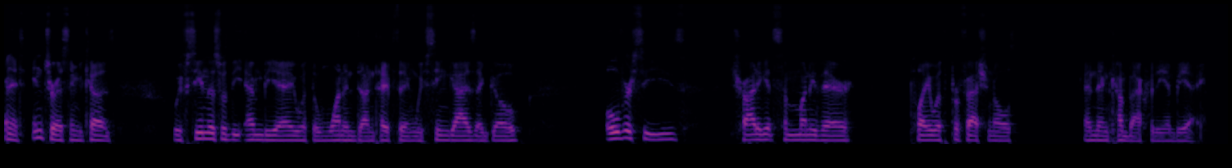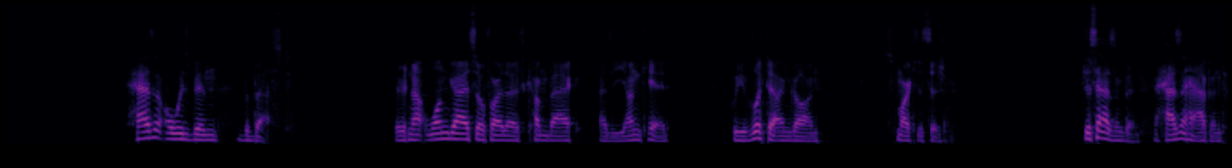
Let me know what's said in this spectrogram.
And it's interesting because we've seen this with the NBA with the one and done type thing. We've seen guys that go overseas, try to get some money there, play with professionals, and then come back for the NBA. Hasn't always been the best. There's not one guy so far that has come back as a young kid who you've looked at and gone, smart decision. Just hasn't been. It hasn't happened,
